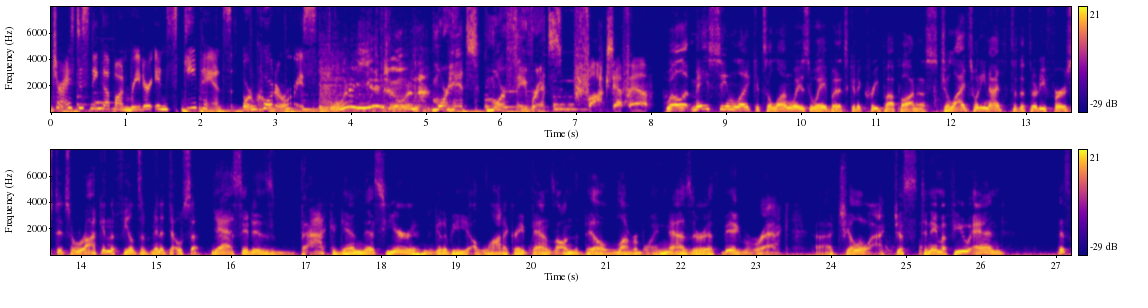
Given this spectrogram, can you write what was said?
tries to sneak up on Reader in ski pants or corduroys. What are you doing? More hits, more favorites. Fox FM. Well, it may seem like it's a long ways away, but it's going to creep up on us. July 29th to the 31st, it's rocking the fields of Minnedosa. Yes, it is back again this year, and going to be a lot of great bands on the bill. Loverboy, Nazareth, Big Wreck, uh, Chilliwack, just to name a few, and this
